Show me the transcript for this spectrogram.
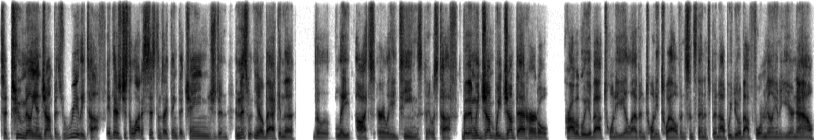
to 2 million jump is really tough there's just a lot of systems i think that changed and and this was you know back in the the late aughts, early teens. It was tough. But then we jumped, we jumped that hurdle probably about 2011, 2012. And since then it's been up. We do about 4 million a year now, a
